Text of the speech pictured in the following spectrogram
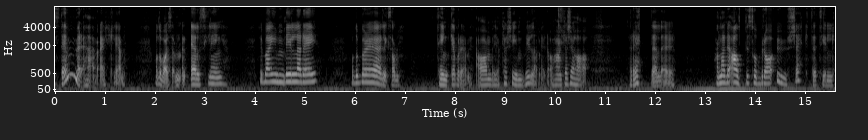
stämmer det här verkligen? Och då var det så här, men älskling, du bara inbillar dig. Och då började jag liksom tänka på det. Ja, men jag kanske inbillar mig då. Han kanske har rätt eller... Han hade alltid så bra ursäkter till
